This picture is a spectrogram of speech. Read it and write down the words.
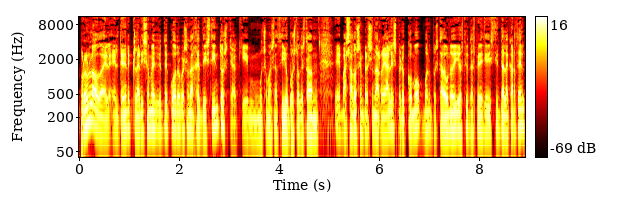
por un lado, el, tener clarísimamente cuatro personajes distintos, que aquí mucho más sencillo, puesto que estaban eh, basados en personas reales, pero cómo, bueno, pues cada uno de ellos tiene una experiencia distinta en la cárcel,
